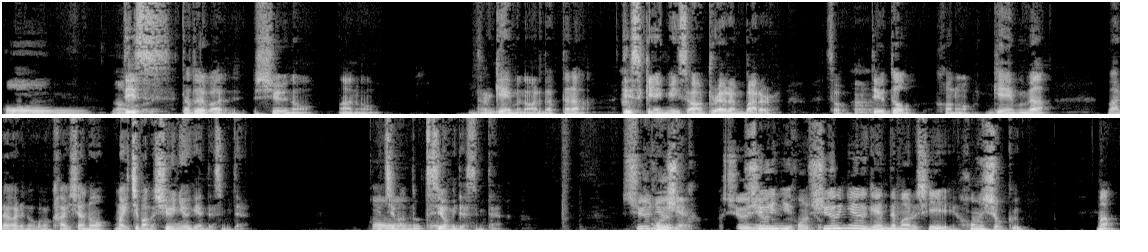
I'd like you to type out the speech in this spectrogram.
ほどね This, 例えば、週の、あの、あのゲームのあれだったら、This game is our bread and butter. そう。うんっていうと、このゲームが我々のこの会社の、まあ、一番の収入源ですみたいな。一番の強みですみたいな。収入本源。収収入収入源でもあるし、本職。まあ、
